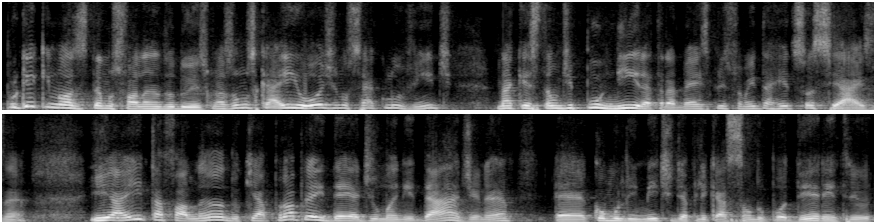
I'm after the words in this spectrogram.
Por que, que nós estamos falando tudo isso? Nós vamos cair hoje no século XX na questão de punir através principalmente das redes sociais, né? E aí está falando que a própria ideia de humanidade, né, é, como limite de aplicação do poder entre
